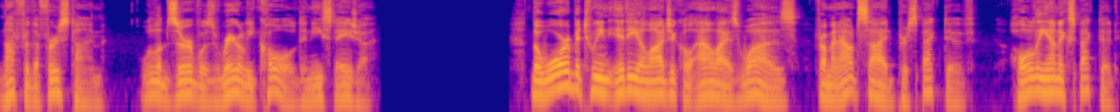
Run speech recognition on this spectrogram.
not for the first time, we'll observe was rarely cold in East Asia. The war between ideological allies was, from an outside perspective, wholly unexpected.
